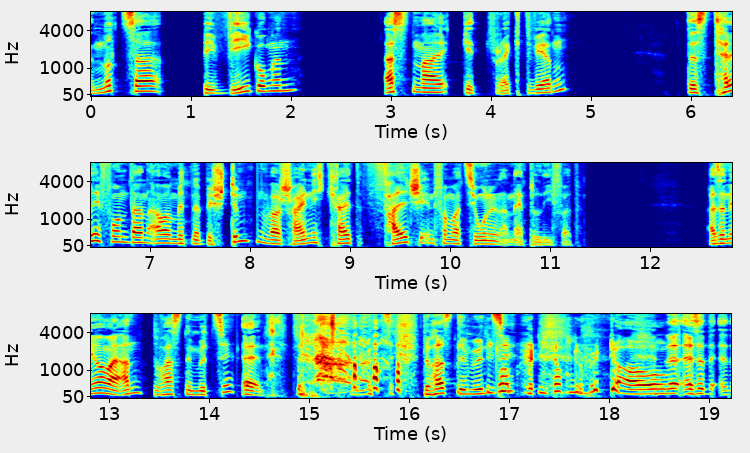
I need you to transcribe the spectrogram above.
Nutzerbewegungen erstmal getrackt werden, das Telefon dann aber mit einer bestimmten Wahrscheinlichkeit falsche Informationen an Apple liefert. Also nehmen wir mal an, du hast eine Mütze, äh, eine Mütze du hast eine Münze, ich habe eine Mütze auf. also äh,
